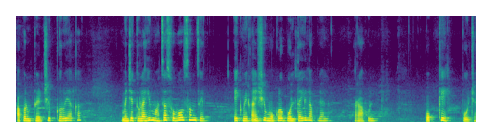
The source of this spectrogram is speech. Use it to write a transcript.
आपण फ्रेंडशिप करूया का? म्हणजे तुलाही माझा स्वभाव समजेल. एकमेकांशी मोकळं बोलता येईल आपल्याला. राहुल ओके पूजा.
